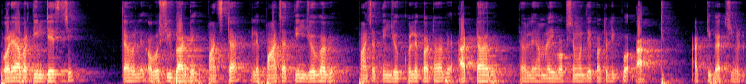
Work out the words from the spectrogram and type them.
পরে আবার তিনটে এসছে। তাহলে অবশ্যই বাড়বে পাঁচটা। তাহলে পাঁচ আর তিন যোগ হবে। পাঁচ আর তিন যোগ করলে কটা হবে? আটটা হবে। তাহলে আমরা এই বক্সের মধ্যে কত লিখব? আট। আটটি পাখি হলো।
